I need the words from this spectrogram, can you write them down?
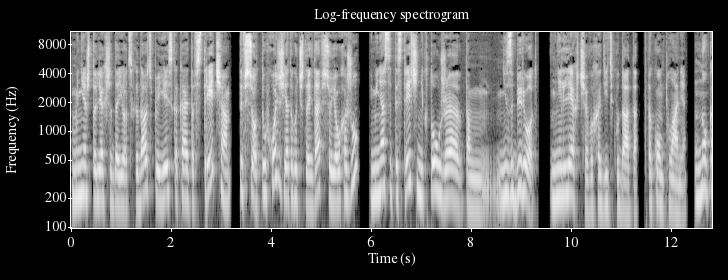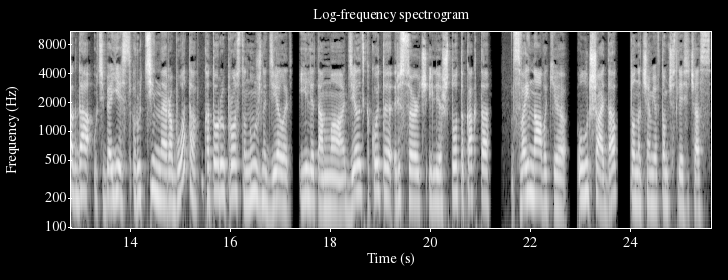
мне что легче дается, когда у тебя есть какая-то встреча, ты все, ты уходишь, я такой что-то, да, все, я ухожу, и меня с этой встречи никто уже там не заберет мне легче выходить куда-то в таком плане. Но когда у тебя есть рутинная работа, которую просто нужно делать, или там а, делать какой-то research, или что-то как-то свои навыки улучшать, да, то, над чем я в том числе сейчас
